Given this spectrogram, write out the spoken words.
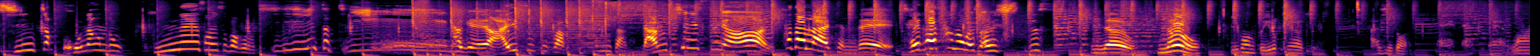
진짜 고난도 국내산 수박으로 진짜 진하게 아이스 수박 한 잔. 남친 있으면 사달라 할 텐데 제가 사 먹어서 아이씨 no no 이건 또 이렇게 해야지. 아시건 네, 네, 네, 와.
